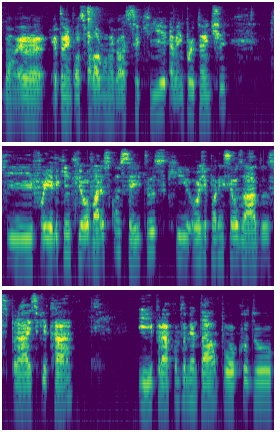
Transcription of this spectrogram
Bom, eu, eu também posso falar algum negócio que é bem importante, que foi ele quem criou vários conceitos que hoje podem ser usados para explicar e para complementar um pouco do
